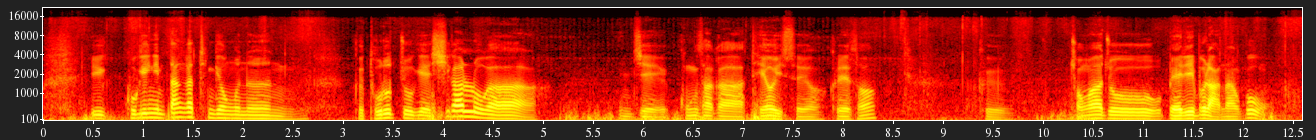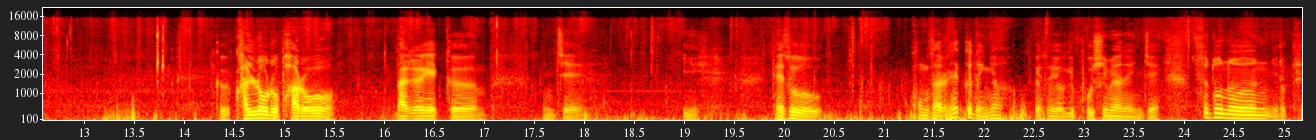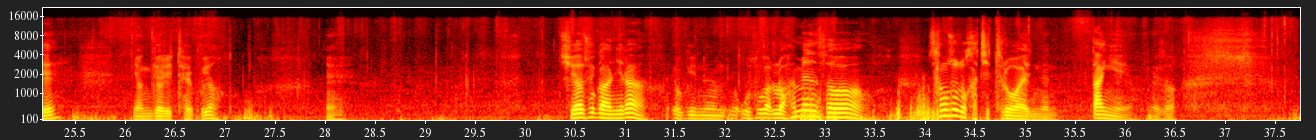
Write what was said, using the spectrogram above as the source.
이 고객님 땅 같은 경우는 그 도로 쪽에 시갈로가 이제 공사가 되어 있어요. 그래서 그 정화조 매립을 안 하고 그 관로로 바로 나가게끔 이제 이 배수 공사를 했거든요. 그래서 여기 보시면은 이제 수도는 이렇게 연결이 되고요. 예. 지하수가 아니라 여기는 오수관로 하면서 상수도 같이 들어와 있는 땅이에요. 그래서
